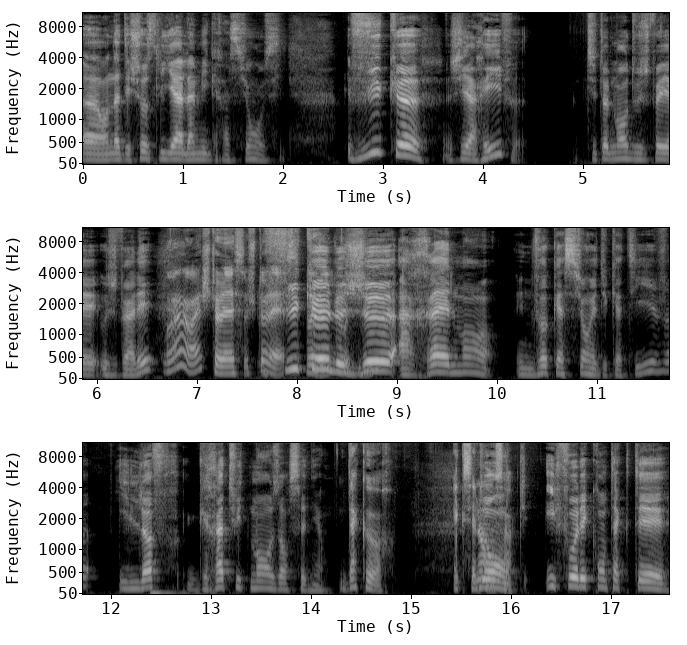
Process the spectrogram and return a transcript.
Euh, on a des choses liées à la migration aussi. Vu que j'y arrive, tu te demandes où je vais, où je vais aller. Ouais, ouais, je te laisse, je te laisse. Vu que le jeu a réellement une vocation éducative, il l'offre gratuitement aux enseignants. D'accord. Excellent. Donc, ça. il faut les contacter.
